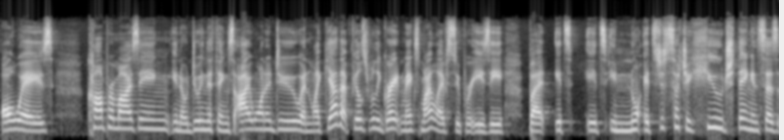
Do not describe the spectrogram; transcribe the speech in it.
always compromising you know doing the things i want to do. And like yeah that feels really great. And makes my life super easy. But it's it's eno- it's just such a huge thing and says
